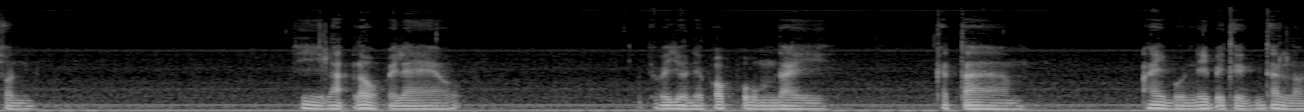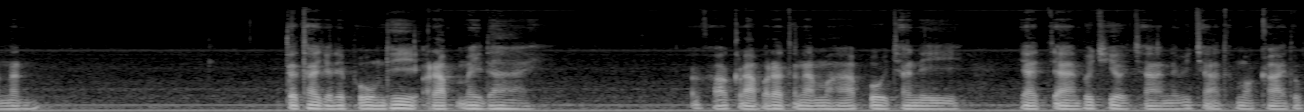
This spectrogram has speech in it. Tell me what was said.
ชน ที่ละโลกไปแล้ว จะไปอยู่ในภพภูมิใดก็ตาม ให้บุญนี้ไปถึงท่านเหล่านั้น แต่ถ้าอยู่ในภูมิที่รับไม่ได้ ก็ขอกราบรัตนามหาปูชนี ญาจารย์ผู้เชี่ยวชาญในวิชาธรรมกายทุก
